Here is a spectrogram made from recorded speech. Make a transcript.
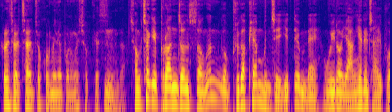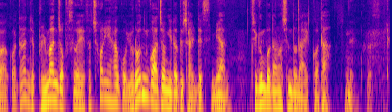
그런 절차는 좀 고민해 보는 것이 좋겠습니다. 음, 정책의 불안전성은 뭐 불가피한 문제이기 때문에 오히려 양해를 잘 구하거나 이제 불만 접수해서 처리하고 이런 과정이라도 잘 됐으면 지금보다는 훨씬 더 나을 거다. 네, 그렇습니다.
